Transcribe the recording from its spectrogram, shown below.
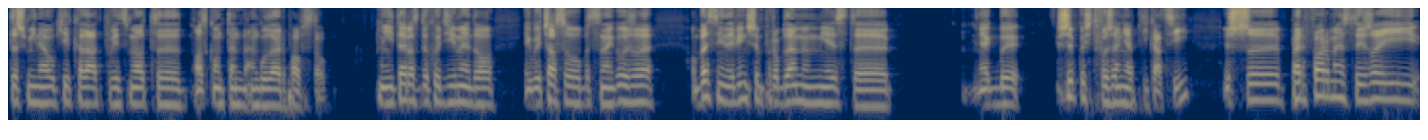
też minęło kilka lat, powiedzmy, od, e, odkąd ten Angular powstał. I teraz dochodzimy do jakby czasu obecnego, że obecnie największym problemem jest e, jakby szybkość tworzenia aplikacji. Już performance, to jeżeli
